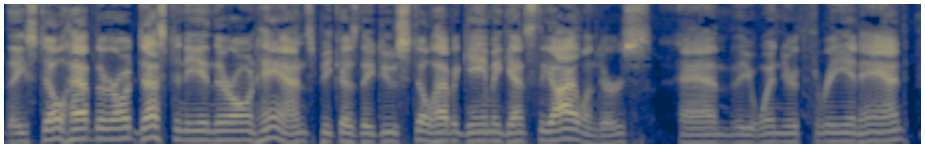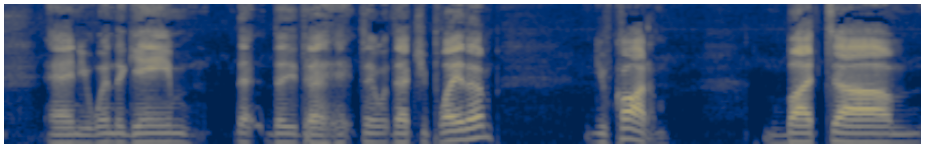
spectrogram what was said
they still have their own destiny in their own hands because they do still have a game against the Islanders, and you win your three in hand, and you win the game that they, that that you play them, you've caught them. But um,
